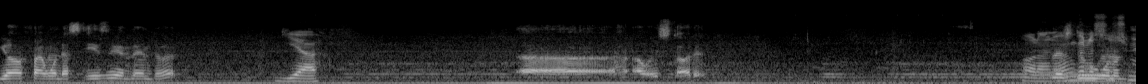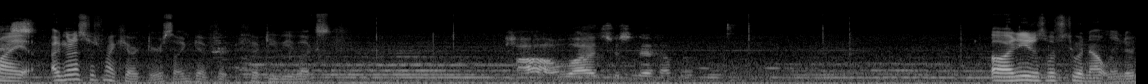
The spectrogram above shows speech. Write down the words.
You wanna find one that's easy and then do it? Yeah. Uh, I will start it. Hold on, Let's I'm gonna switch my these. I'm gonna switch my character so I can get fr- 50 V bucks. How? Why is switching that happen? Oh, I need to switch to an Outlander.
